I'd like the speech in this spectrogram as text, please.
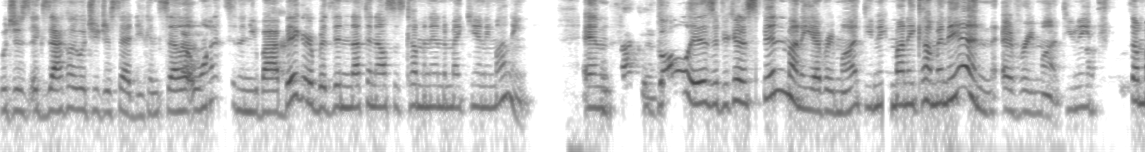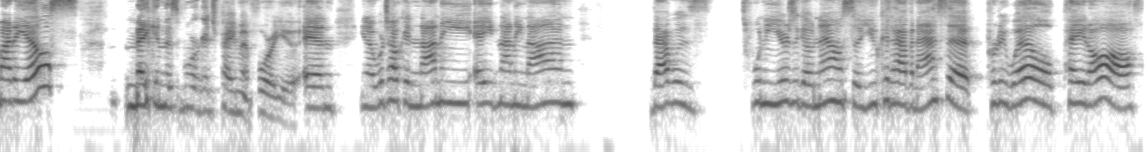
which is exactly what you just said. You can sell it once and then you buy bigger, but then nothing else is coming in to make you any money. And exactly. the goal is if you're going to spend money every month, you need money coming in every month. You need somebody else making this mortgage payment for you. And, you know, we're talking 98, 99. That was 20 years ago now. So you could have an asset pretty well paid off,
